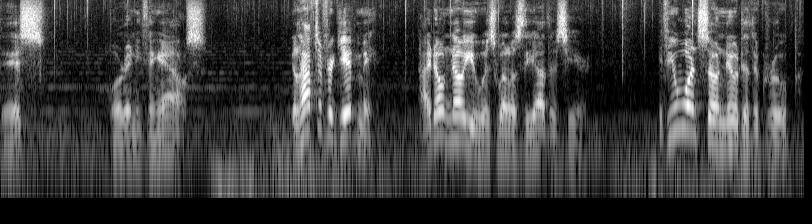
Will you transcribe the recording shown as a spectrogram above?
This, or anything else. You'll have to forgive me. I don't know you as well as the others here. If you weren't so new to the group,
